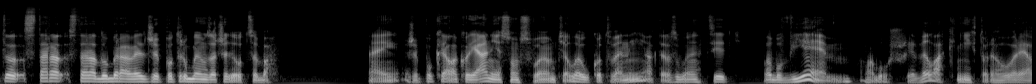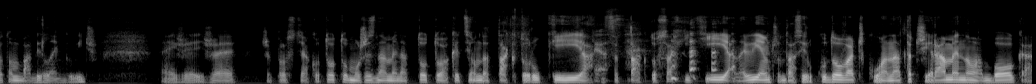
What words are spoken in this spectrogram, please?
to stará, stará dobrá vec, že potrebujem začať od seba. Hej, že pokiaľ ako ja nie som v svojom tele ukotvený a teraz budem chcieť, lebo viem, lebo už je veľa kníh, ktoré hovoria o tom body language, Hej, že, že, že proste ako toto môže znamenať toto a keď si on dá takto ruky a keď sa takto sa chytí a neviem čo, dá si ruku do vačku a natačí rameno a bok a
